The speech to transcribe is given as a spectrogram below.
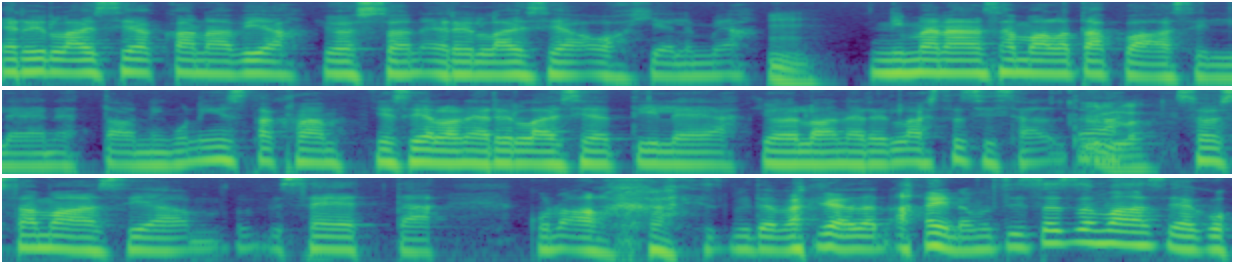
erilaisia kanavia, joissa on erilaisia ohjelmia. Mm niin mä näen samalla tapaa silleen, että on niin kuin Instagram ja siellä on erilaisia tilejä, joilla on erilaista sisältöä. Kyllä. Se olisi sama asia se, että kun alkaisi, mitä mä käytän aina, mutta siis se on sama asia, kun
